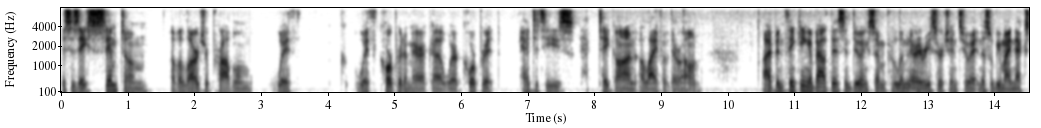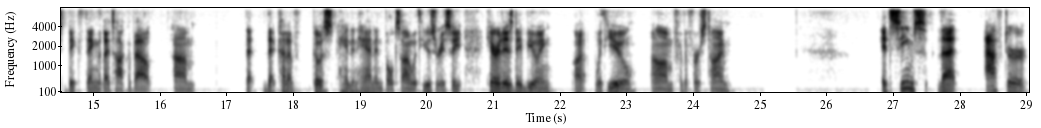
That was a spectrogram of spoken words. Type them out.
this is a symptom of a larger problem with with corporate America where corporate entities take on a life of their own. I've been thinking about this and doing some preliminary research into it, and this will be my next big thing that I talk about. Um, that that kind of goes hand in hand and bolts on with usury. So here it is debuting uh, with you um, for the first time. It seems that after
